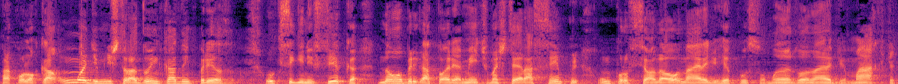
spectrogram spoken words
para colocar um administrador em cada empresa. O que significa, não obrigatoriamente, mas terá sempre um profissional ou na área de recursos humanos, ou na área de marketing,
